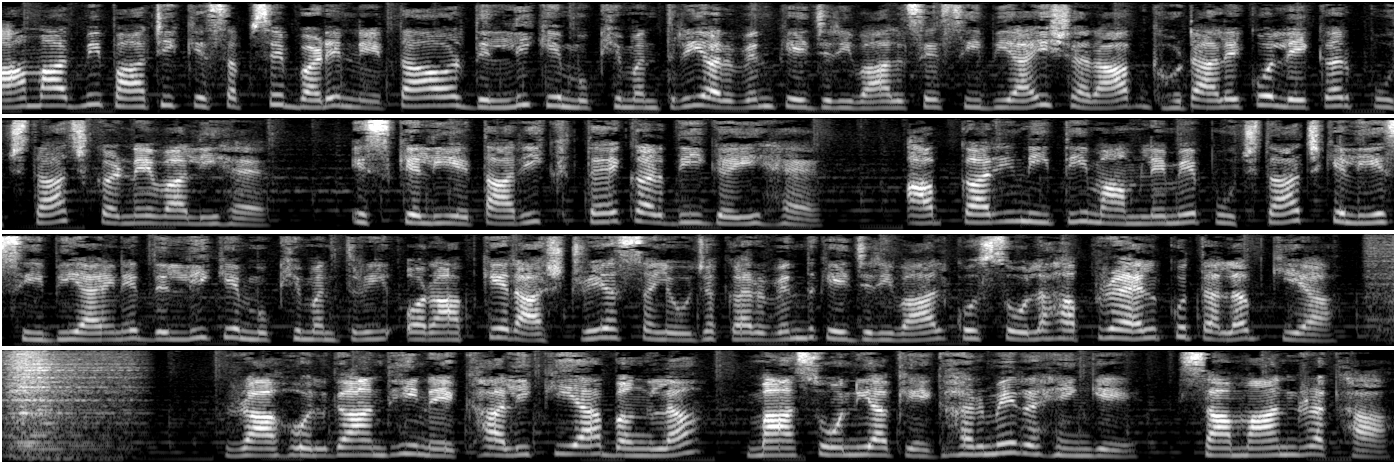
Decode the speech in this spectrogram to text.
आम आदमी पार्टी के सबसे बड़े नेता और दिल्ली के मुख्यमंत्री अरविंद केजरीवाल से सीबीआई शराब घोटाले को लेकर पूछताछ करने वाली है। इसके लिए तारीख तय कर दी गई है। आबकारी नीति मामले में पूछताछ के लिए सीबीआई ने दिल्ली के मुख्यमंत्री और आपके राष्ट्रीय संयोजक अरविंद केजरीवाल को 16 अप्रैल को तलब किया। राहुल गांधी ने खाली किया बंगला, माँ सोनिया के घर में रहेंगे, सामान रखा।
